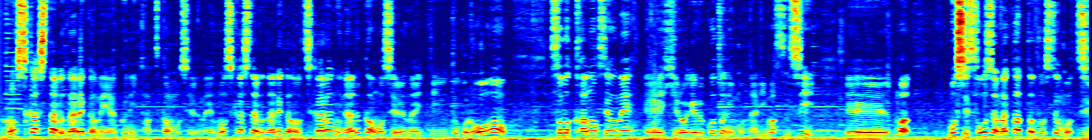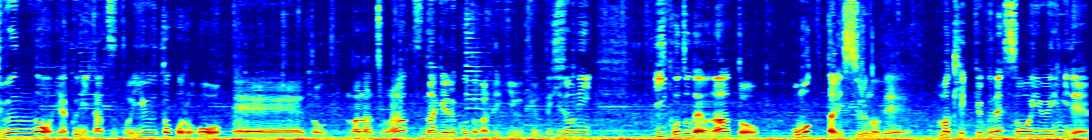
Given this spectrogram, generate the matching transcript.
もしかしたら誰かの役に立つかもしれないもしかしたら誰かの力になるかもしれないっていうところのその可能性をね、えー、広げることにもなりますし、えー、まあ、もしそうじゃなかったとしても自分の役に立つというところを、えーとまあ、なんていうのかなつなげることができるっていうのって非常にいいことだよなと思ったりするので、まあ、結局ねそういう意味で、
